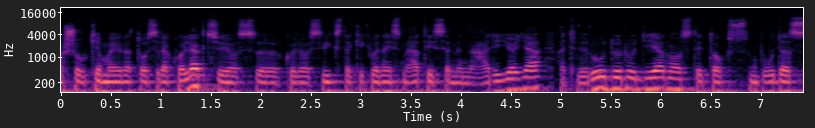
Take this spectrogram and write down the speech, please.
pašaukimą yra tos rekolekcijos, kurios vyksta kiekvienais metais seminarijoje, atvirų durų dienos, tai toks būdas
